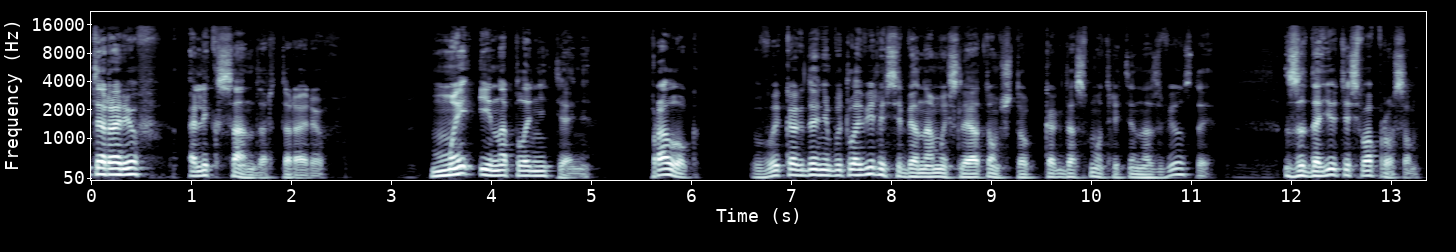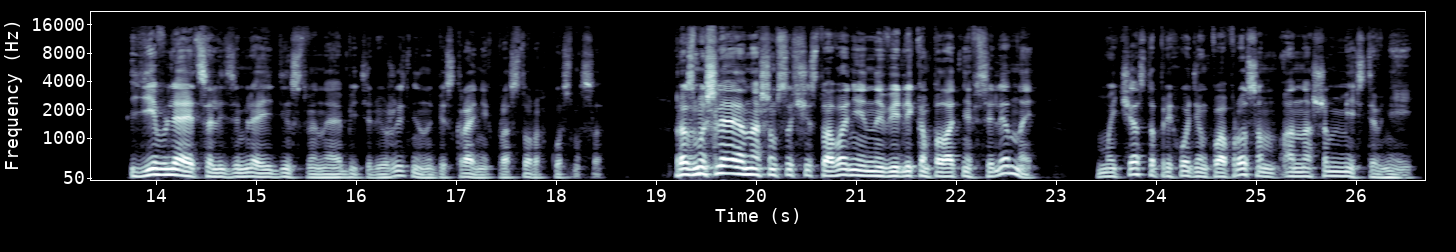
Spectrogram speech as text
Тарарев, Александр Тарарев. Мы инопланетяне. Пролог. Вы когда-нибудь ловили себя на мысли о том, что, когда смотрите на звезды, задаетесь вопросом, является ли Земля единственной обителью жизни на бескрайних просторах космоса? Размышляя о нашем существовании на великом полотне Вселенной, мы часто приходим к вопросам о нашем месте в ней –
